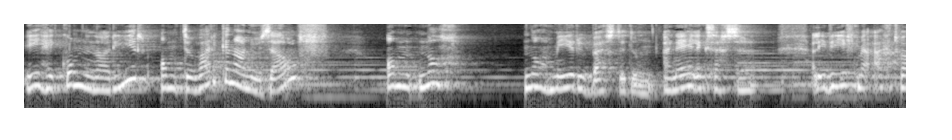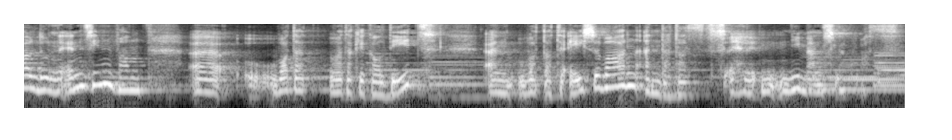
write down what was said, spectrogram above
Hey, hij komt naar hier om te werken aan uzelf, om nog, nog meer uw best te doen. En eigenlijk zegt ze, allee, die heeft me echt wel doen inzien van uh, wat, dat, wat dat ik al deed en wat dat de eisen waren en dat dat eigenlijk niet menselijk was.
